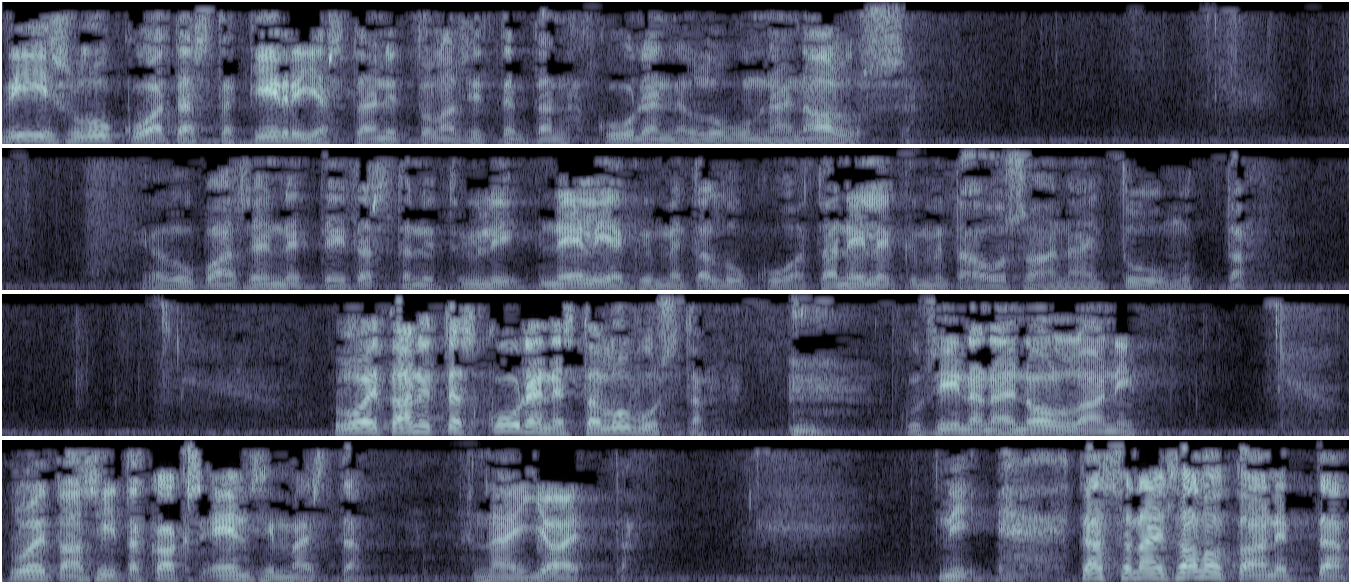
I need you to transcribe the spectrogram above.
viisi lukua tästä kirjasta, ja nyt ollaan sitten tämän kuudennen luvun näin alussa. Ja lupaan sen, ettei tästä nyt yli 40 lukua tai 40 osaa näin tuu, mutta Luetaan nyt tästä kuudennesta luvusta, kun siinä näin ollaan, niin luetaan siitä kaksi ensimmäistä näin jaetta. Niin, tässä näin sanotaan, että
